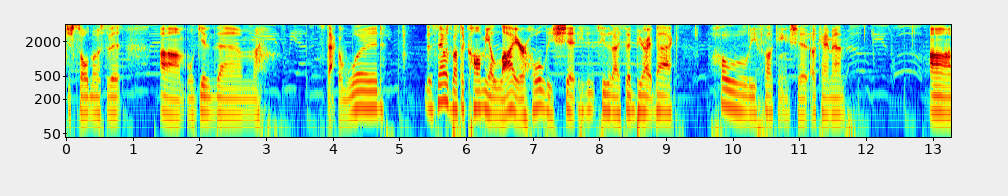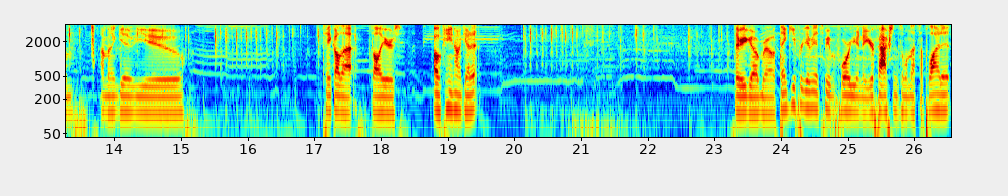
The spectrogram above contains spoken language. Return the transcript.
just sold most of it. Um, we'll give them stack of wood. This man was about to call me a liar. Holy shit. He didn't see that I said be right back. Holy fucking shit. Okay, man. Um, I'm going to give you... Take all that. It's all yours. Oh, can you not get it? There you go, bro. Thank you for giving it to me before. You know, your faction's the one that supplied it.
